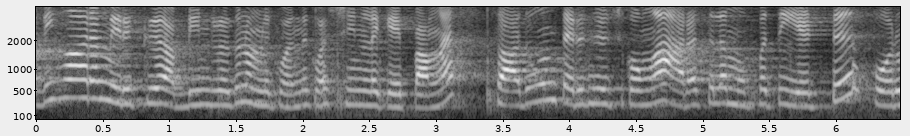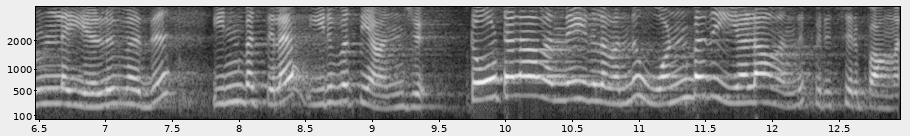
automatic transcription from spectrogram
அதிகாரம் இருக்குது அப்படின்றதும் நம்மளுக்கு வந்து கொஸ்டினில் கேட்பாங்க. ஸோ அதுவும் தெரிஞ்சு வச்சுக்கோங்க. அறத்தில் முப்பத்தி எட்டு பொருளில் எழுபது இன்பத்தில் இருபத்தி அஞ்சு. டோட்டலாக வந்து இதில் வந்து ஒன்பது இயலாக வந்து பிரிச்சிருப்பாங்க.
